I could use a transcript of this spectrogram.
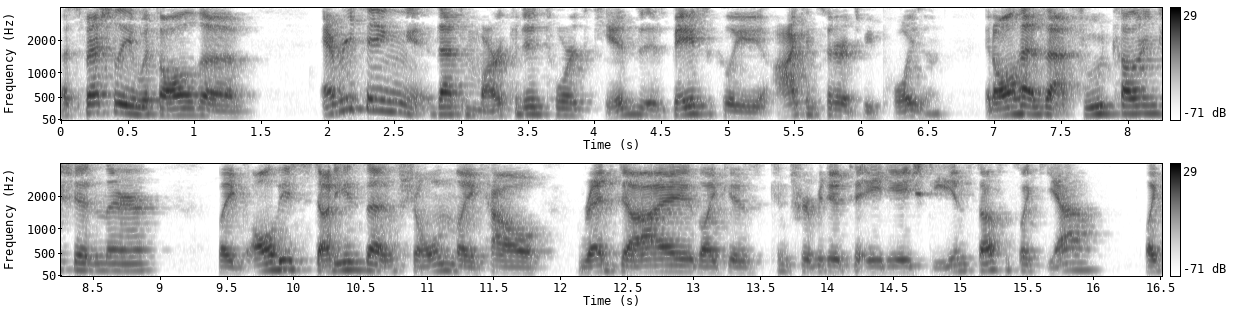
especially with all the everything that's marketed towards kids is basically I consider it to be poison. It all has that food coloring shit in there. Like all these studies that have shown like how red dye like is contributed to ADHD and stuff. It's like, yeah, like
